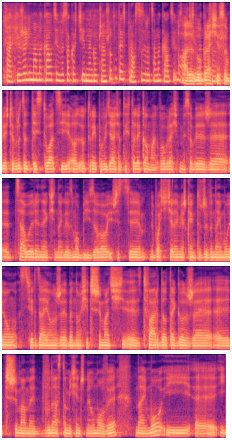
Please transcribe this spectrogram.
Tak, jeżeli mamy kaucję w wysokości jednego czynszu, to to jest proste, zwracamy kaucję w wysokości Ale wyobraźcie sobie, jeszcze wrócę do tej sytuacji, o, o, której powiedziałaś, o tych telekomach. Wyobraźmy sobie, że e, cały rynek się nagle zmobilizował i wszyscy właściciele mieszkań, którzy wynajmują, stwierdzają, że będą się trzymać e, twardo tego, że e, trzymamy 12-miesięczne umowy najmu i, i,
